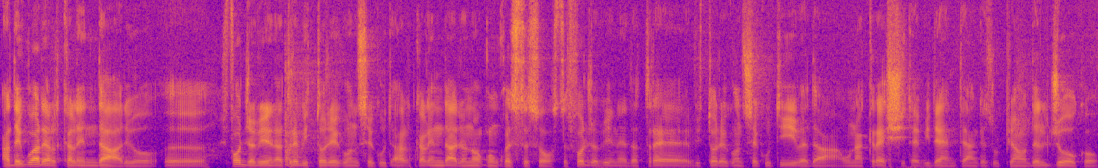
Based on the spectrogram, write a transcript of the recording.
adeguare al calendario. Eh, Foggia viene da tre vittorie consecutive, al calendario no con queste soste, il Foggia viene da tre vittorie consecutive, da una crescita evidente anche sul piano del gioco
